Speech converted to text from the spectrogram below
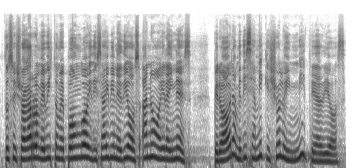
Entonces yo agarro, me visto, me pongo y dice, ahí viene Dios. Ah, no, era Inés. Pero ahora me dice a mí que yo lo imite a Dios.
